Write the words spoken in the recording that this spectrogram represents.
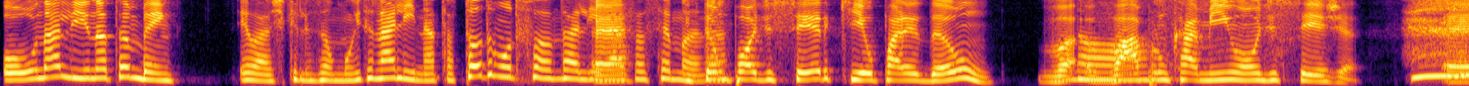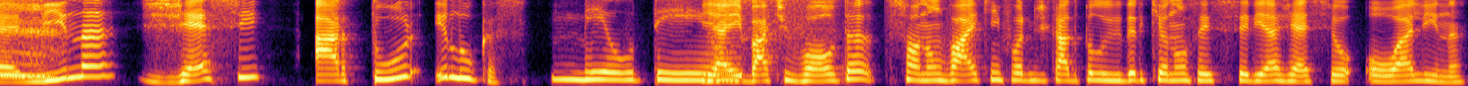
ou na Lina também. Eu acho que eles vão muito na Lina. Tá todo mundo falando da Lina É, essa semana. Então pode ser que o paredão vá, vá para um caminho onde seja é, Lina, Jessie, Arthur e Lucas. Meu Deus. E aí bate e volta, só não vai quem for indicado pelo líder, que eu não sei se seria a Jessie ou, ou a Lina.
